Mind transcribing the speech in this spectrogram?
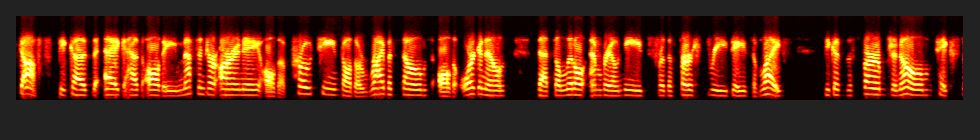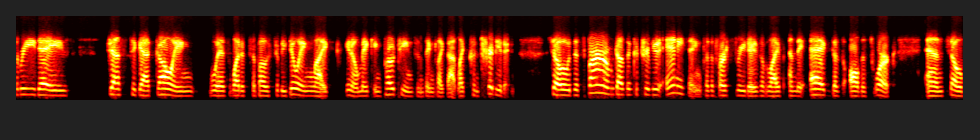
stuff because the egg has all the messenger RNA, all the proteins, all the ribosomes, all the organelles that the little embryo needs for the first three days of life because the sperm genome takes three days just to get going with what it's supposed to be doing, like, you know, making proteins and things like that, like contributing. So the sperm doesn't contribute anything for the first three days of life, and the egg does all this work. And so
